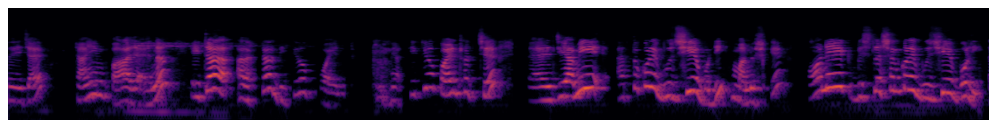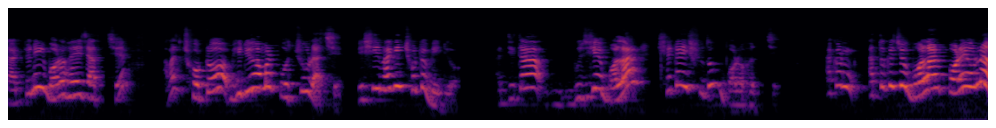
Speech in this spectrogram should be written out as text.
হয়ে যায় টাইম পাওয়া যায় না। এটা আর একটা দ্বিতীয় পয়েন্ট তৃতীয় পয়েন্ট হচ্ছে যে আমি এত করে বুঝিয়ে বলি মানুষকে, অনেক বিশ্লেষণ করে বুঝিয়ে বলি, তার জন্যই বড় হয়ে যাচ্ছে। আবার ছোট ভিডিও আমার প্রচুর আছে, বেশিরভাগই ছোট ভিডিও আর যেটা বুঝিয়ে বলার, সেটাই শুধু বড় হচ্ছে। এখন এত কিছু বলার পরেও না,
